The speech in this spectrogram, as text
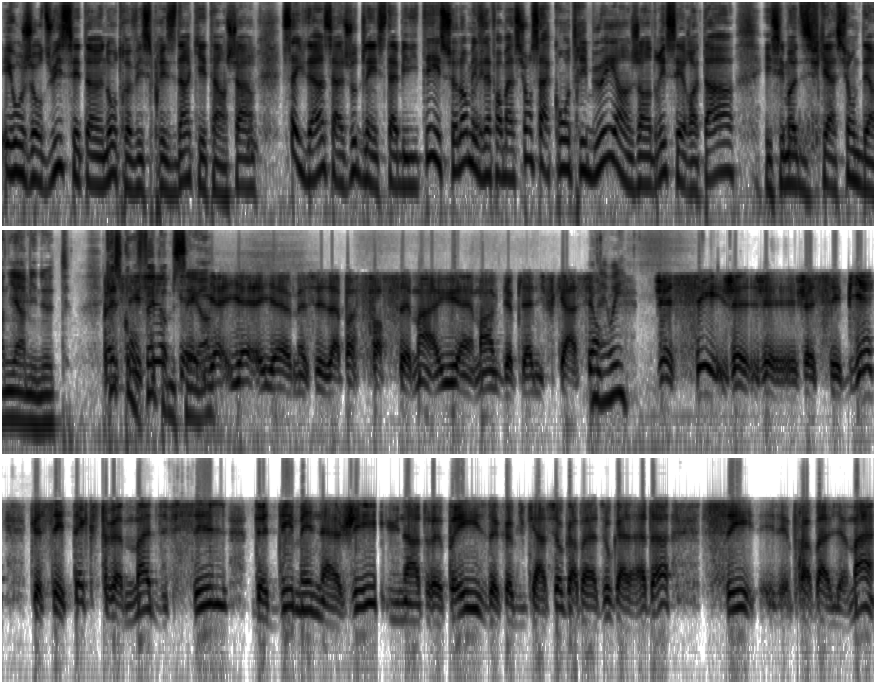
et aujourd'hui, c'est un autre vice-président qui est en charge. Ça, évidemment, ça ajoute de l'instabilité, et selon mes informations, ça a contribué à engendrer ces retards et ces modifications de dernière minute. Ben, Qu'est-ce qu'on fait comme CA? M. Zappa forcément eu un manque de planification. Ben oui. Je sais, je, je, je, sais bien que c'est extrêmement difficile de déménager une entreprise de communication comme Radio-Canada. C'est probablement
